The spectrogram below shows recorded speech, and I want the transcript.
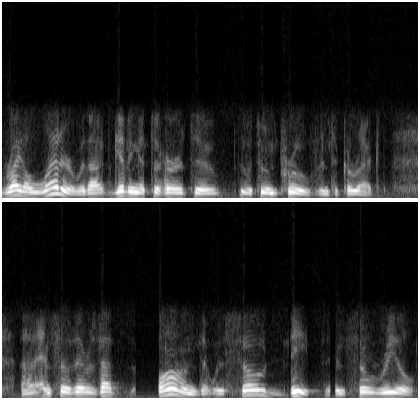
write a letter without giving it to her to to, to improve and to correct. Uh, and so there was that bond that was so deep and so real,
